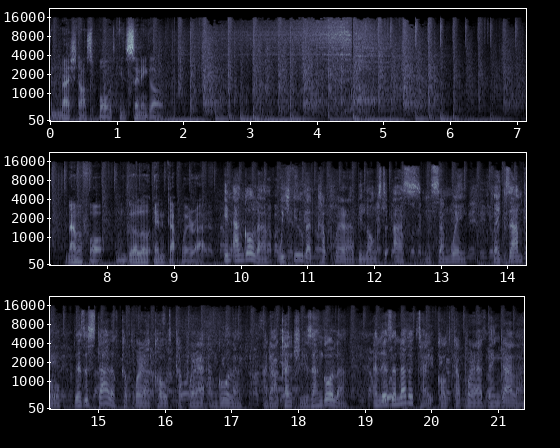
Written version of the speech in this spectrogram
a national sport in Senegal. Number 4. Ngolo and Capoeira In Angola, we feel that Capoeira belongs to us in some way. For example, there's a style of Capoeira called Capoeira Angola, and our country is Angola. And there's another type called Capoeira Benguela,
